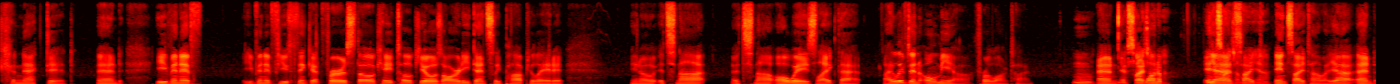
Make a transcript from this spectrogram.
connected and even if even if you think at first oh, okay tokyo is already densely populated you know it's not it's not always like that i lived in omiya for a long time Mm. and Yeah, one of In yeah, in Saitama, Sait- yeah. in Saitama, yeah. And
